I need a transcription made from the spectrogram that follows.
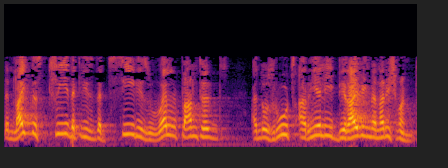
then like this tree that is, that seed is well planted and those roots are really deriving the nourishment,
